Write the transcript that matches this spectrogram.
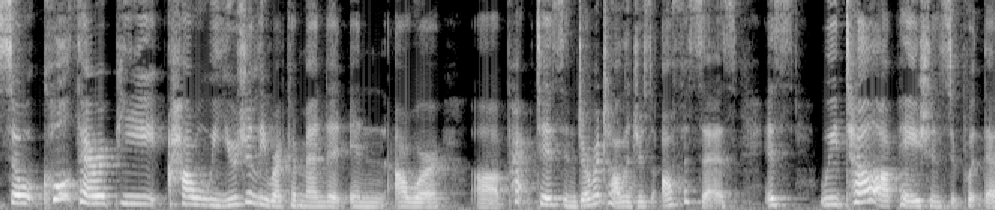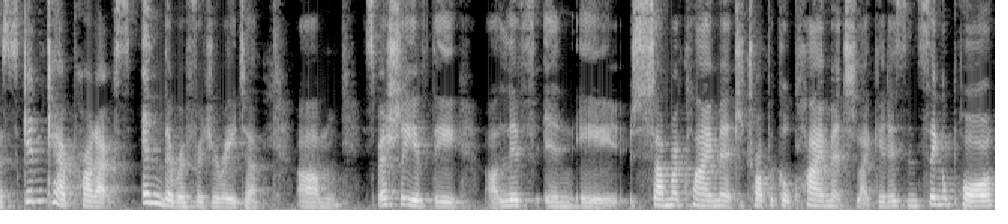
So, cold therapy, how we usually recommend it in our uh, practice in dermatologist offices, is we tell our patients to put their skincare products in the refrigerator, um, especially if they uh, live in a summer climate, tropical climate like it is in Singapore,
